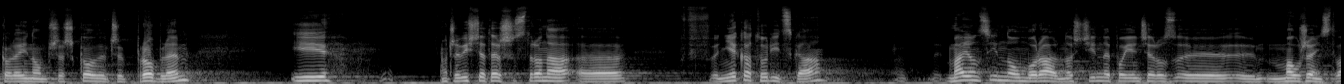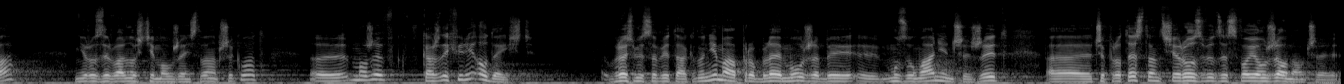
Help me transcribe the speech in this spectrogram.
kolejną przeszkodę, czy problem i oczywiście też strona e, niekatolicka, mając inną moralność, inne pojęcie roz, y, y, małżeństwa, nierozerwalności małżeństwa na przykład, y, może w, w każdej chwili odejść. Weźmy sobie tak, no nie ma problemu, żeby muzułmanin, czy Żyd, e, czy protestant się rozwiódł ze swoją żoną, czy,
